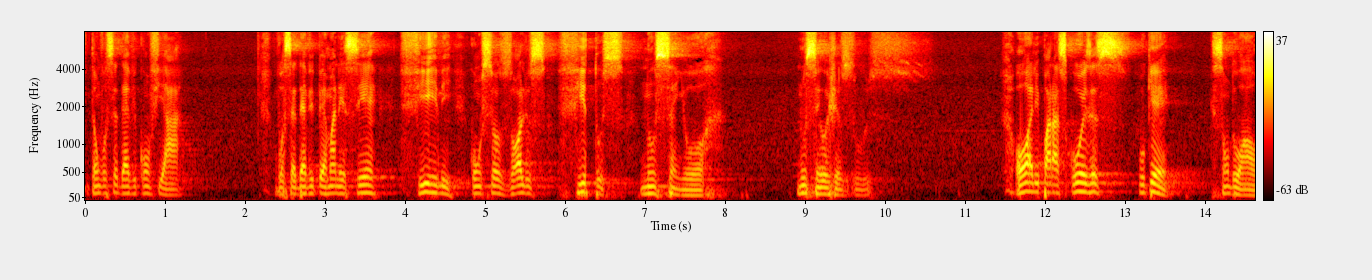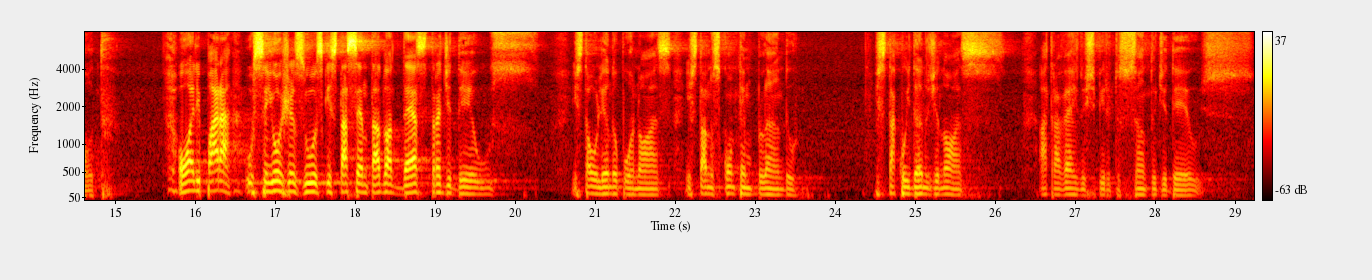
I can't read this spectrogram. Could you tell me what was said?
Então você deve confiar, você deve permanecer firme com seus olhos fitos no Senhor, no Senhor Jesus. Olhe para as coisas, o que? Que são do alto. Olhe para o Senhor Jesus que está sentado à destra de Deus, está olhando por nós, está nos contemplando, está cuidando de nós, através do Espírito Santo de Deus.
